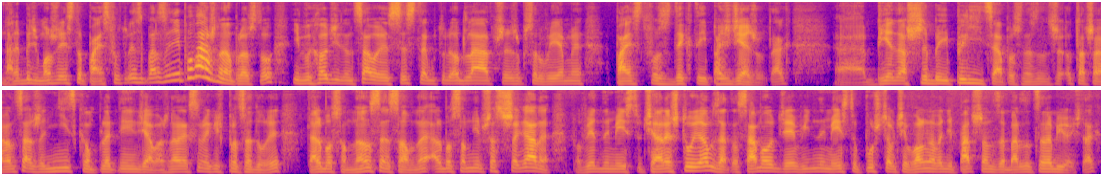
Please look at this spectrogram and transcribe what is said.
No ale być może jest to państwo, które jest bardzo niepoważne po prostu i wychodzi ten cały system, który od lat przecież obserwujemy państwo z dykty i paździerzu, tak? E, bieda szyby i plica po prostu otaczająca, że nic kompletnie nie działa. Że nawet jak są jakieś procedury, to albo są nonsensowne, albo są nieprzestrzegane. Bo w jednym miejscu cię aresztują za to samo, gdzie w innym miejscu puszczą cię wolno, nawet nie patrząc za bardzo, co robiłeś, tak?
